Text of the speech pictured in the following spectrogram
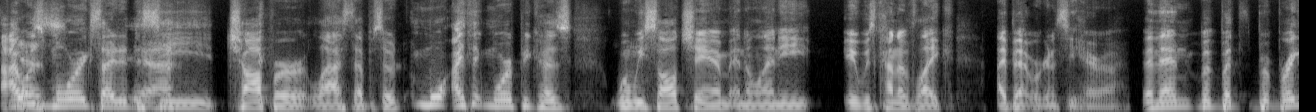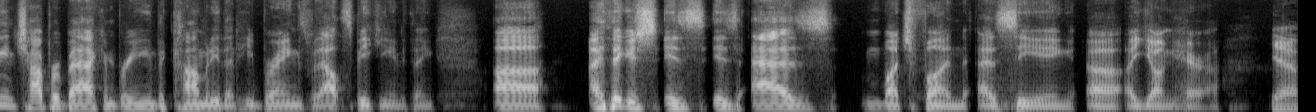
I was more excited to Yeah. see Chopper last episode. More, I think more because when we saw Cham and Eleni, it was kind of like, I bet we're gonna see Hera. And then, but but but bringing Chopper back and bringing the comedy that he brings without speaking anything, uh, I think is is is as much fun as seeing uh, a young Hera. Yeah.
